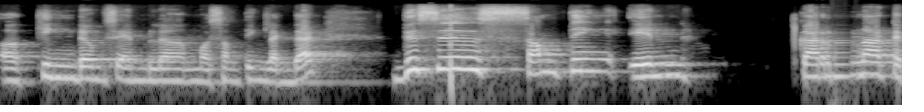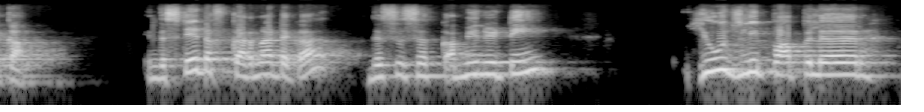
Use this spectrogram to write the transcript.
a kingdom's emblem, or something like that. This is something in Karnataka. In the state of Karnataka, this is a community, hugely popular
